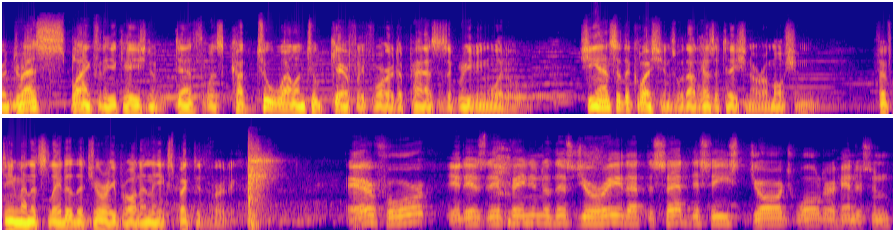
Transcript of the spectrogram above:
Her dress, black for the occasion of death, was cut too well and too carefully for her to pass as a grieving widow. She answered the questions without hesitation or emotion. Fifteen minutes later, the jury brought in the expected verdict. Therefore, it is the opinion of this jury that the said deceased, George Walter Henderson,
